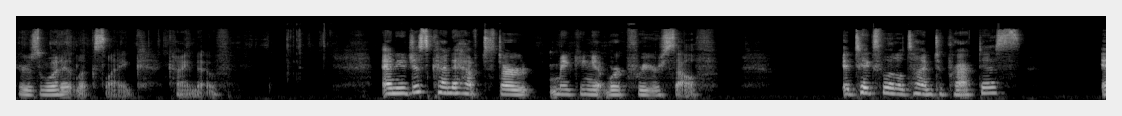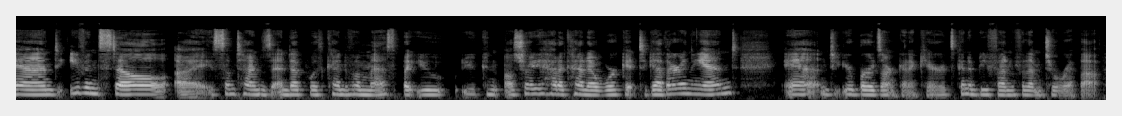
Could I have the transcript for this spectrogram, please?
Here's what it looks like, kind of. And you just kind of have to start making it work for yourself. It takes a little time to practice. And even still, I sometimes end up with kind of a mess, but you, you can, I'll show you how to kind of work it together in the end and your birds aren't going to care. It's going to be fun for them to rip up.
